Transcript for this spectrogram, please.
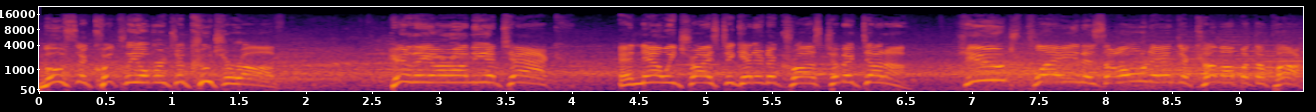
Moves it quickly over to Kucherov. Here they are on the attack. And now he tries to get it across to McDonagh. Huge play in his own end to come up with the puck.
